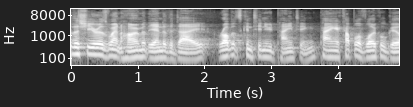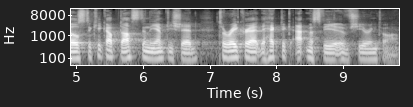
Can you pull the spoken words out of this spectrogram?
the shearers went home at the end of the day, Roberts continued painting, paying a couple of local girls to kick up dust in the empty shed to recreate the hectic atmosphere of shearing time.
